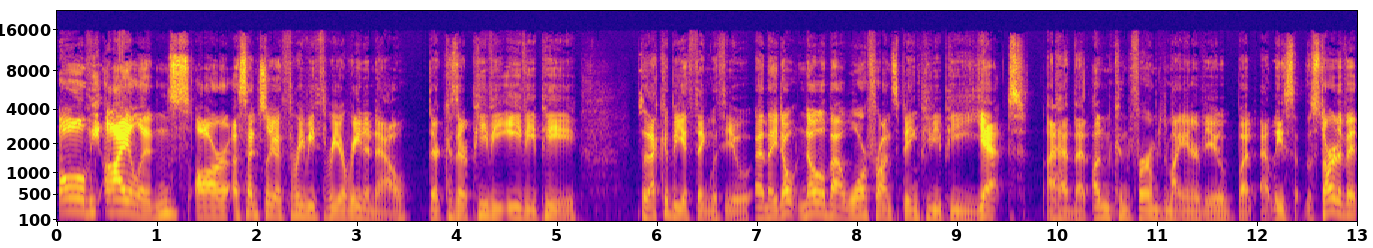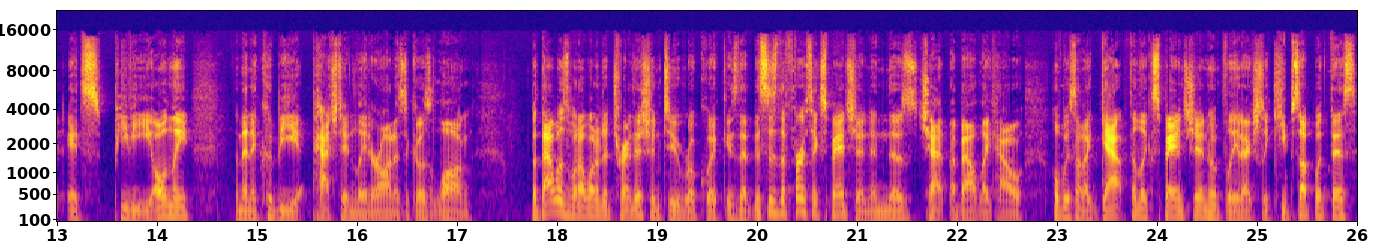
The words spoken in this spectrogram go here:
all the islands are essentially a 3v3 arena now. They're because they're pvevp so that could be a thing with you. And they don't know about warfronts being pvp yet. I had that unconfirmed in my interview but at least at the start of it it's pve only. And then it could be patched in later on as it goes along. But that was what I wanted to transition to real quick is that this is the first expansion and there's chat about like how hopefully it's not a gap fill expansion. Hopefully it actually keeps up with this.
